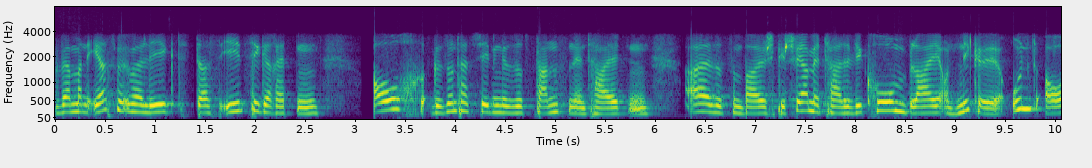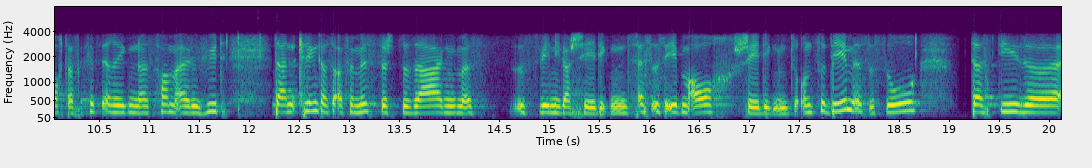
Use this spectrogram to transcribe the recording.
Wenn man erstmal überlegt, dass E-Zigaretten auch gesundheitsschädigende Substanzen enthalten, also zum Beispiel Schwermetalle wie Chrom, Blei und Nickel und auch das krebserregende Formaldehyd, dann klingt das euphemistisch zu sagen, es ist weniger schädigend. Es ist eben auch schädigend. Und zudem ist es so, dass diese,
